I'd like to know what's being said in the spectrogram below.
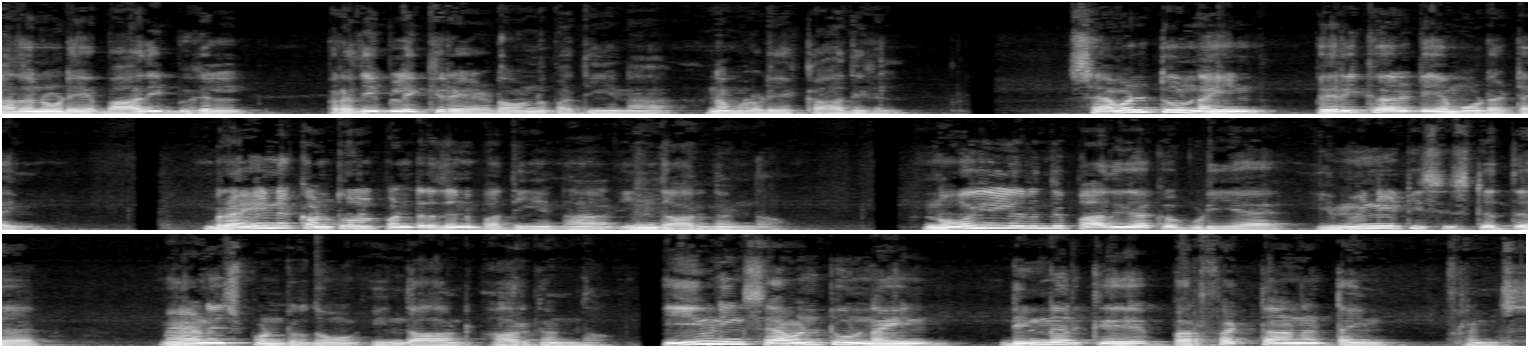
அதனுடைய பாதிப்புகள் பிரதிபலிக்கிற இடம்னு பார்த்தீங்கன்னா நம்மளுடைய காதுகள். செவன் டு நைன் பெரிகார்டியமோட டைம் பிரெயினை கண்ட்ரோல் பண்ணுறதுன்னு பார்த்தீங்கன்னா இந்த ஆர்கன் தான். நோயிலிருந்து பாதுகாக்கக்கூடிய இம்யூனிட்டி சிஸ்டத்தை மேனேஜ் பண்ணுறதும் இந்த ஆர் ஆர்கன் தான். ஈவினிங் செவன் டு நைன் டின்னருக்கு பர்ஃபெக்டான time friends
